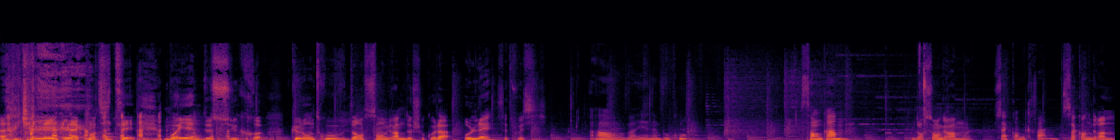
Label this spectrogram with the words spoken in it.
Euh, quelle est la quantité moyenne de sucre que l'on trouve dans 100 grammes de chocolat au lait cette fois-ci? Oh, bah il y en a beaucoup. 100 grammes. Dans 100 grammes, ouais. 50 grammes 50 grammes,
